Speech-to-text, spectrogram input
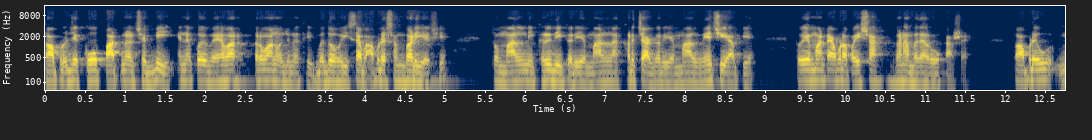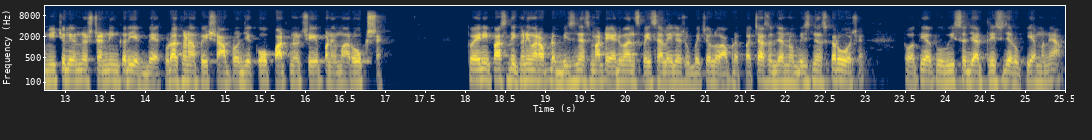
તો આપણો જે કો પાર્ટનર છે બી એને કોઈ વ્યવહાર કરવાનો જ નથી. બધો હિસાબ આપણે સંભાળીએ છીએ. તો માલની ખરીદી કરીએ, માલના ખર્ચા કરીએ, માલ વેચી આપીએ, તો એ માટે આપણા પૈસા ઘણા બધા રોકાશે. તો આપણે એવું મ્યુચ્યુઅલી અન્ડરસ્ટેન્ડિંગ કરીએ કે બે, થોડા ઘણા પૈસા આપણો જે કો પાર્ટનર છે એ પણ એમાં રોકશે. તો એની પાસેથી ઘણીવાર આપણે બિઝનેસ માટે એડવાન્સ પૈસા લઈ લેશું ભાઈ, ચલો, આપણે પચાસ હજારનો બિઝનેસ કરવો છે, તો અત્યારે તું વીસ હજાર, ત્રીસ હજાર રૂપિયા મને આપ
